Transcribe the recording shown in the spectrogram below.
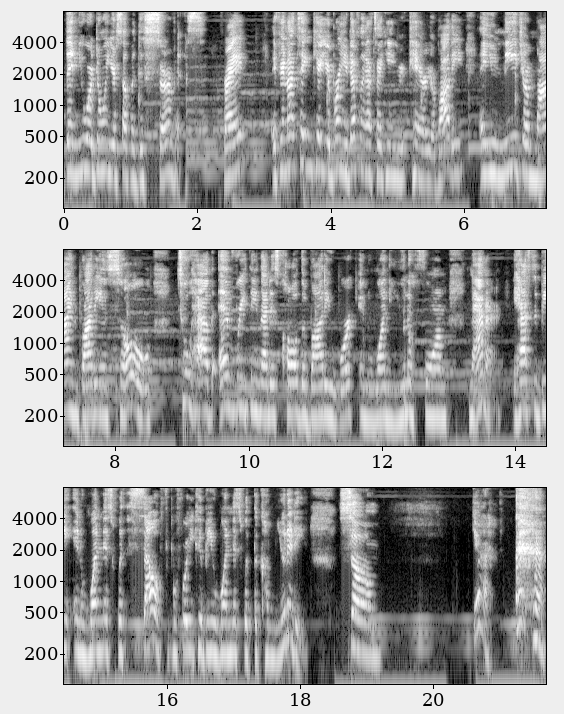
then you are doing yourself a disservice, right? If you're not taking care of your brain, you're definitely not taking care of your body. And you need your mind, body, and soul to have everything that is called the body work in one uniform manner. It has to be in oneness with self before you could be oneness with the community. So, yeah.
